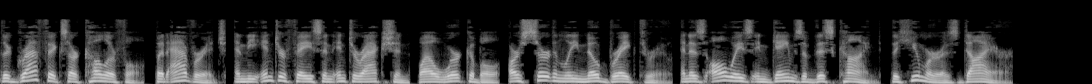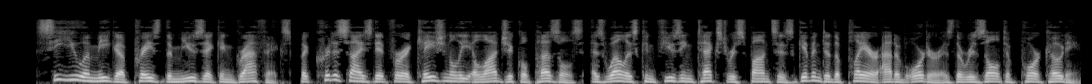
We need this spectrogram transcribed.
the graphics are colorful, but average, and the interface and interaction, while workable, are certainly no breakthrough, and as always in games of this kind, the humor is dire. CU Amiga praised the music and graphics, but criticized it for occasionally illogical puzzles, as well as confusing text responses given to the player out of order as the result of poor coding.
